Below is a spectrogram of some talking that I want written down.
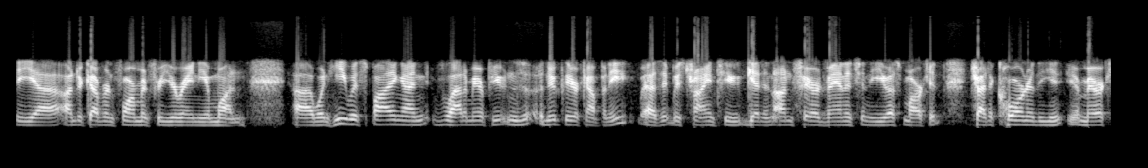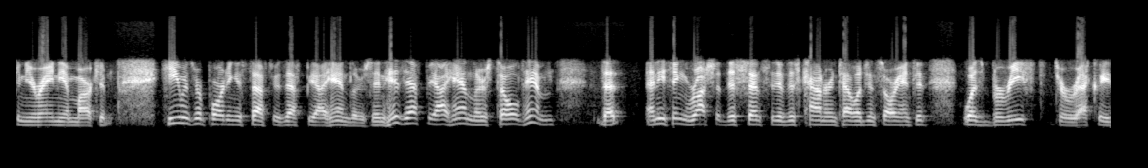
the uh, undercover informant for Uranium One, uh, when he was spying on Vladimir Putin's nuclear company as it was trying to get an unfair advantage in the U.S. market, try to corner the American uranium market. He was reporting his stuff to his FBI handlers, and his FBI handlers told him that anything Russia this sensitive, this counterintelligence oriented, was briefed directly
